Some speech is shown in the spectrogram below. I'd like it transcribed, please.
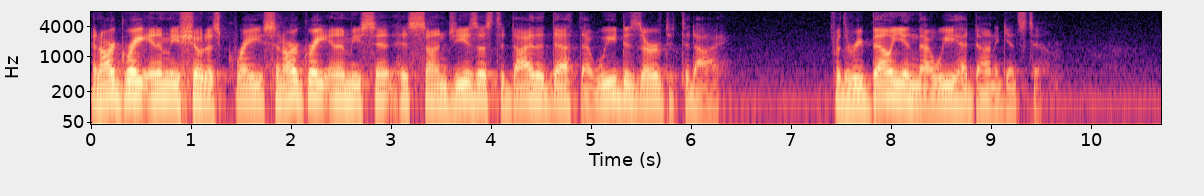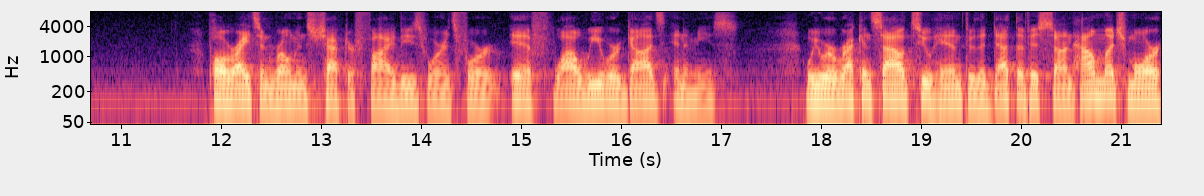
And our great enemy showed us grace. And our great enemy sent his son Jesus to die the death that we deserved to die for the rebellion that we had done against him. Paul writes in Romans chapter 5 these words For if, while we were God's enemies, we were reconciled to him through the death of his son, how much more,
